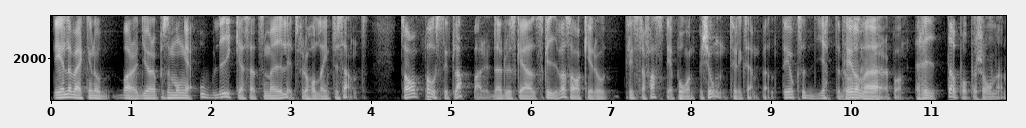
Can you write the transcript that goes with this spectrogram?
Det gäller verkligen att bara göra på så många olika sätt som möjligt för att hålla intressant. Ta post-it-lappar där du ska skriva saker och klistra fast det på en person till exempel. Det är också ett jättebra Till och sätt att göra med det på. rita på personen.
